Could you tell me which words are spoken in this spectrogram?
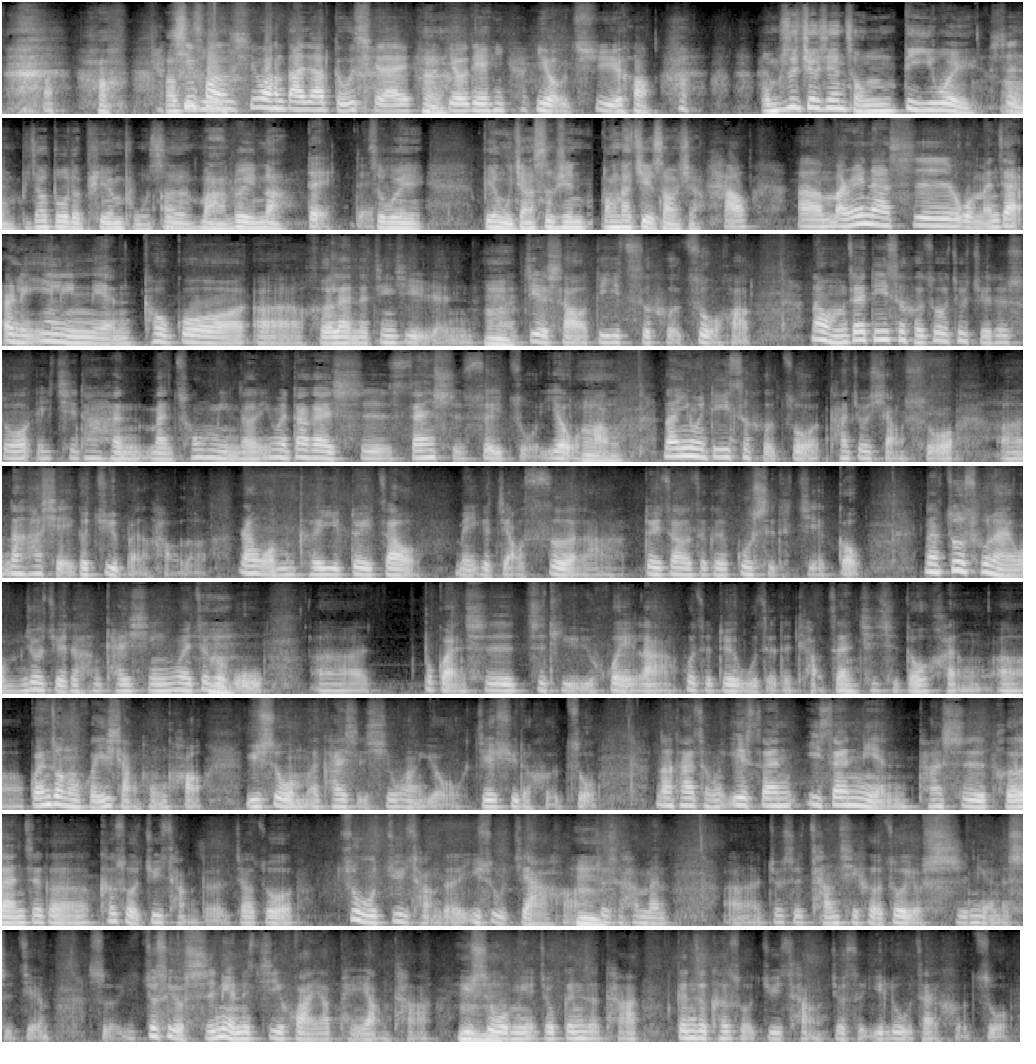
好，希望希望大家读起来有点有趣哈、我们是就先从第一位，是。嗯，比较多的篇幅是马瑞娜、对对，这位编舞家，是不是先帮他介绍一下？好。呃，Marina 是我们在二零一零年透过呃荷兰的经纪人呃嗯介绍第一次合作哈。那我们在第一次合作就觉得说，诶，其实他很蛮聪明的，因为大概是三十岁左右哈。嗯那因为第一次合作，他就想说，呃，那他写一个剧本好了，让我们可以对照每个角色啦，对照这个故事的结构。那做出来，我们就觉得很开心，因为这个舞，呃，不管是肢体语汇啦，或者对舞者的挑战，其实都很呃，观众的回响很好。于是我们开始希望有接续的合作。那他从一三一三年，他是荷兰这个科索剧场的叫做驻剧场的艺术家哈，嗯就是他们呃，就是长期合作有十年的时间，所以就是有十年的计划要培养他。于是我们也就跟着他，跟着科索剧场，就是一路在合作。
